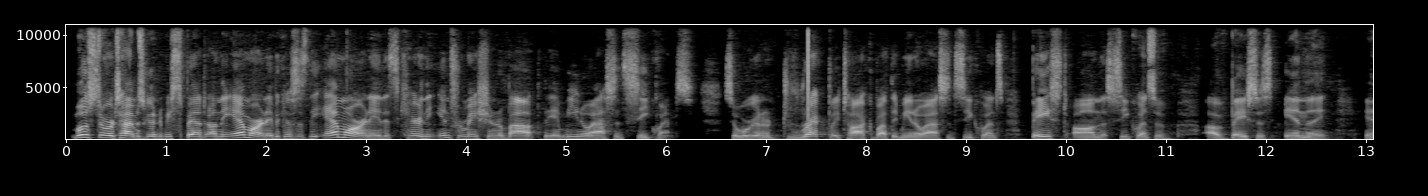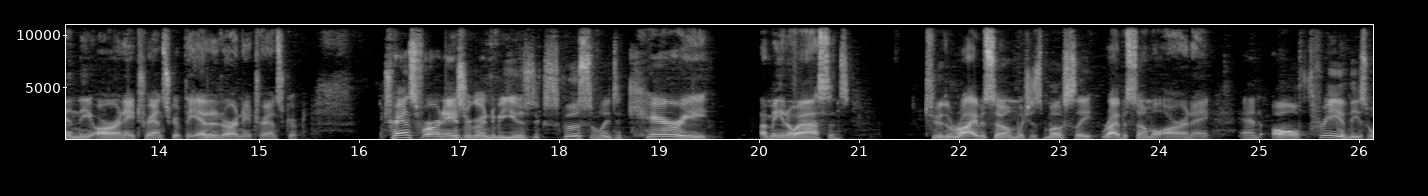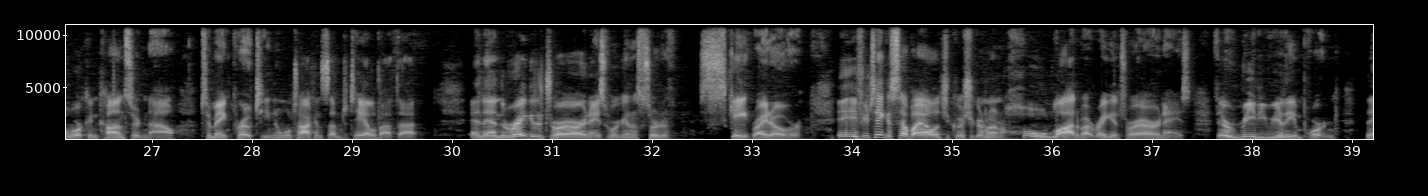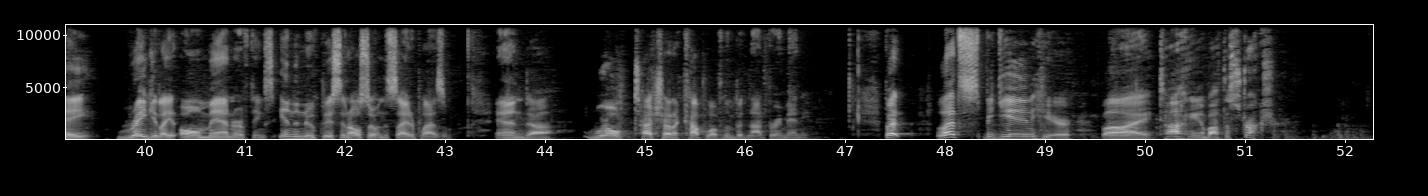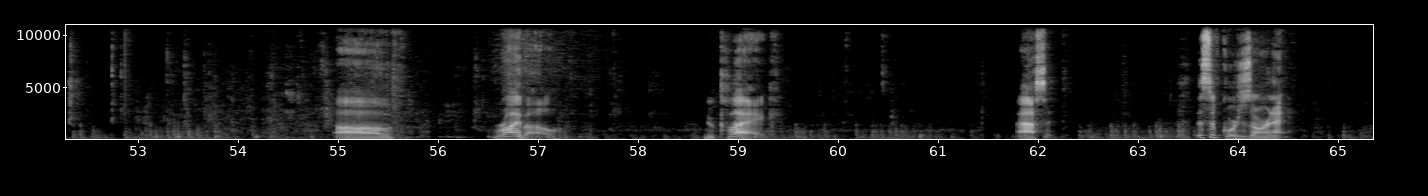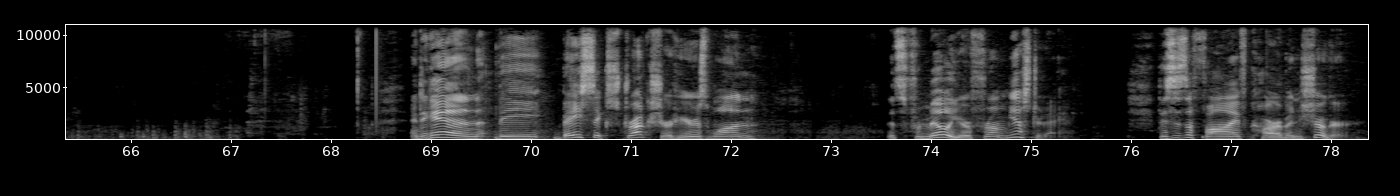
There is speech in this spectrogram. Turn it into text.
Most of our time is going to be spent on the mRNA because it's the mRNA that's carrying the information about the amino acid sequence. So we're going to directly talk about the amino acid sequence based on the sequence of, of bases in the, in the RNA transcript, the edited RNA transcript. Transfer RNAs are going to be used exclusively to carry amino acids to the ribosome, which is mostly ribosomal RNA. And all three of these will work in concert now to make protein. And we'll talk in some detail about that. And then the regulatory RNAs, we're going to sort of skate right over. If you take a cell biology course, you're going to learn a whole lot about regulatory RNAs. They're really, really important. They regulate all manner of things in the nucleus and also in the cytoplasm. And uh, we'll touch on a couple of them, but not very many. But let's begin here by talking about the structure of ribonucleic acid. This, of course, is RNA. And again, the basic structure here is one that's familiar from yesterday. This is a five carbon sugar.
